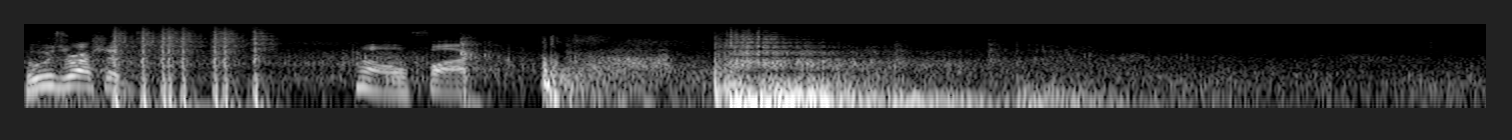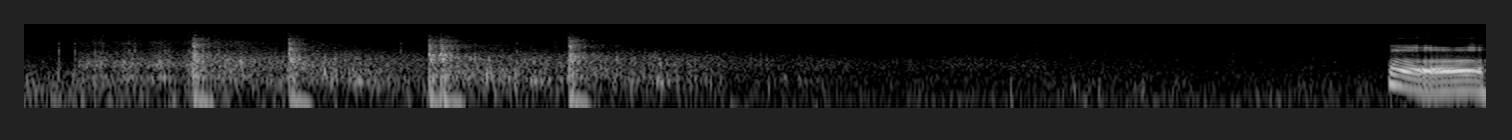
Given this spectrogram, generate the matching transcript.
Who's Russian? Oh fuck. Uh.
